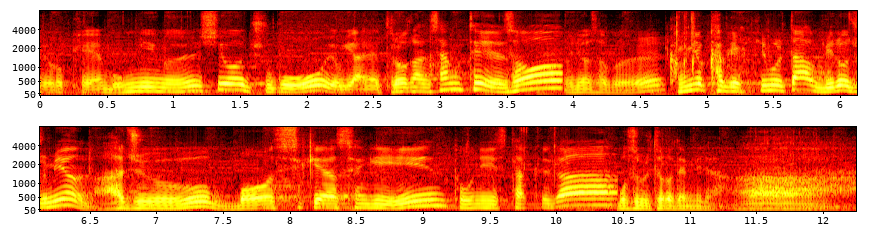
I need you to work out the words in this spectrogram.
이렇게 목링을 씌워주고 여기 안에 들어간 상태에서 이 녀석을 강력하게 힘을 딱 밀어주면 아주 멋있게 생긴 토니 스타크가 모습을 드러냅니다. 아...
